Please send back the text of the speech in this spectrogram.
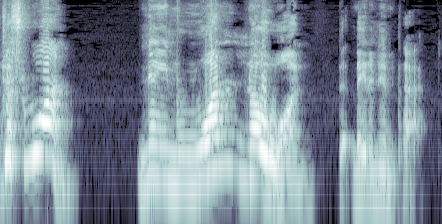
Just one. Name one no one that made an impact.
